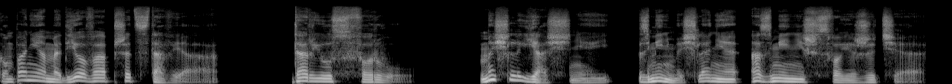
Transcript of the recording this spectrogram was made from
Kompania mediowa przedstawia Darius Foru. Myśl jaśniej, zmień myślenie, a zmienisz swoje życie.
